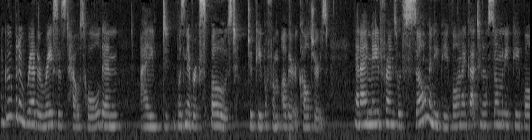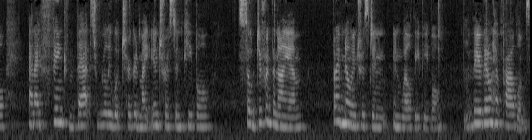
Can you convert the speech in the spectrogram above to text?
I grew up in a rather racist household, and I d- was never exposed to people from other cultures. And I made friends with so many people, and I got to know so many people, and I think that's really what triggered my interest in people so different than I am, but I have no interest in, in wealthy people. Mm-hmm. They, they don't have problems.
